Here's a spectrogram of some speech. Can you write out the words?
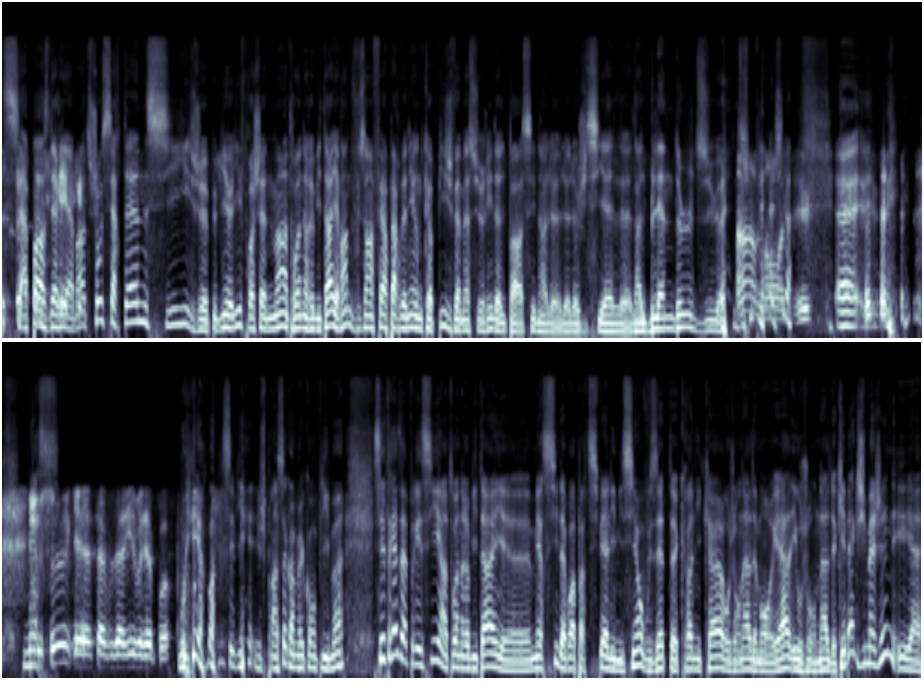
Ça passe derrière. Bon, chose certaine, si je publie un livre prochainement, Antoine Robitaille, avant de vous en faire parvenir une copie, je vais m'assurer de le passer dans le, logiciel, dans le blender du. ah, mon Dieu. Euh, je suis sûr que ça vous arriverait pas. Oui, bon, c'est bien. Je prends ça comme un compliment. C'est très apprécié, Antoine Robitaille. Euh, merci d'avoir participé à l'émission. Vous êtes chroniqueur au Journal de Montréal et au Journal de Québec, j'imagine, et euh,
